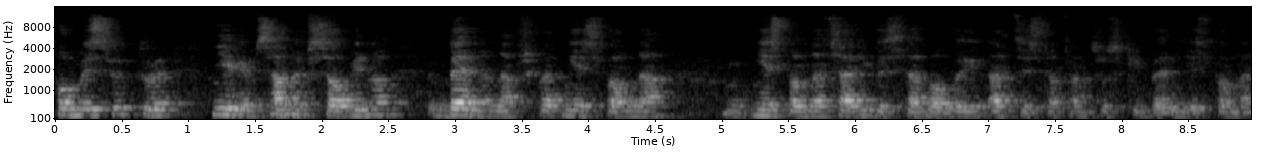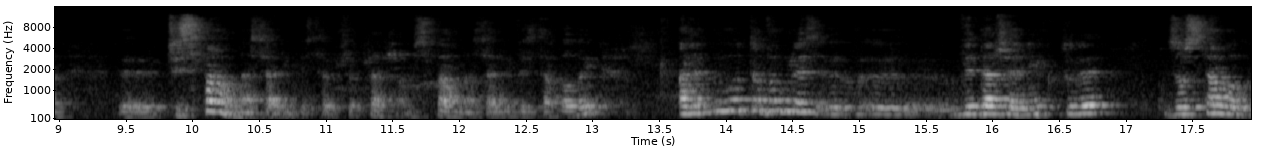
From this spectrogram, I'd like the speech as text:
pomysły, które nie wiem, same w sobie, no Ben na przykład nie spał na, nie spał na sali wystawowej, artysta francuski Ben nie spał na, y, czy spał na sali wystawowej, przepraszam, spał na sali wystawowej, ale było to w ogóle y, wydarzenie, które zostało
